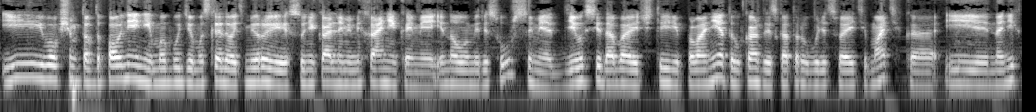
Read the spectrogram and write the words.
И, в общем-то, в дополнении мы будем исследовать миры с уникальными механиками и новыми ресурсами. DLC добавит 4 планеты, у каждой из которых будет своя тематика, и на них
